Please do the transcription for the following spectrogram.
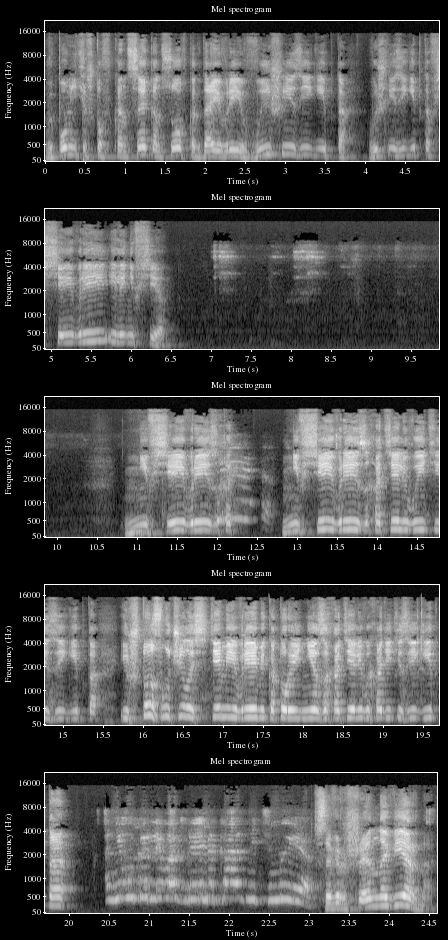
Вы помните, что в конце концов, когда евреи вышли из Египта, вышли из Египта все евреи или не все? Не все евреи захотели не все евреи захотели выйти из Египта. И что случилось с теми евреями, которые не захотели выходить из Египта? Они умерли во время казни тьмы. Совершенно верно.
